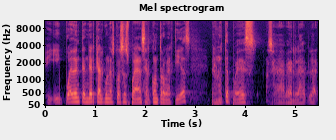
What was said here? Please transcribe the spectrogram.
y puedo entender que algunas cosas puedan ser controvertidas, pero no te puedes, o sea, a ver, la, la-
